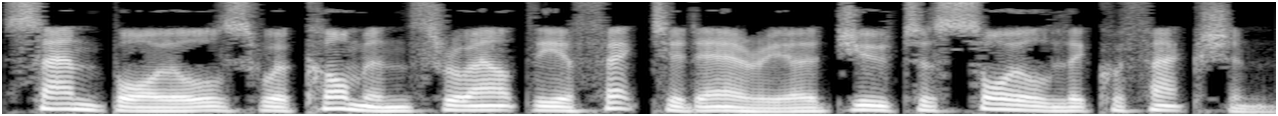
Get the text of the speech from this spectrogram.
Sand boils were common throughout the affected area due to soil liquefaction.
